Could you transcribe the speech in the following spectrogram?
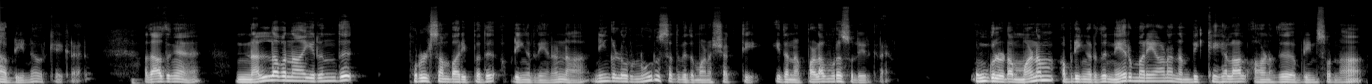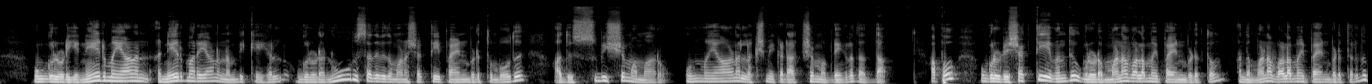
அப்படின்னு அவர் கேட்குறாரு அதாவதுங்க நல்லவனாக இருந்து பொருள் சம்பாதிப்பது அப்படிங்கிறது என்னென்னா நீங்கள் ஒரு நூறு சதவீதமான சக்தி. இதை நான் பலமுறை சொல்லியிருக்கிறேன். உங்களோட மனம் அப்படிங்கிறது நேர்மறையான நம்பிக்கைகளால் ஆனது அப்படின்னு சொன்னால் உங்களுடைய நேர்மையான நேர்மறையான நம்பிக்கைகள் உங்களோட நூறு சதவீதமான சக்தியை பயன்படுத்தும் போது அது சுபிஷமாக மாறும். உண்மையான லக்ஷ்மி கடாட்சம் அப்படிங்கிறது அதுதான். அப்போது உங்களுடைய சக்தியை வந்து உங்களோட மன வளமை பயன்படுத்தும். அந்த மன வளமை பயன்படுத்துறது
